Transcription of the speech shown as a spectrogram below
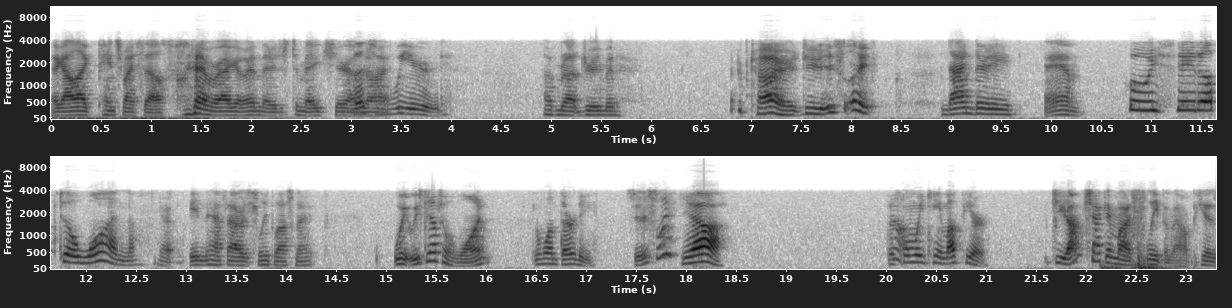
like I like pinch myself whenever I go in there just to make sure I'm that's weird. I'm not dreaming. I'm tired, dude. It's like 9:30 a.m. Well, we stayed up till one. Got eight and a half hours of sleep last night. Wait, we stayed up till one? One thirty. Seriously? Yeah. That's No. when we came up here. Dude, I'm checking my sleep amount because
